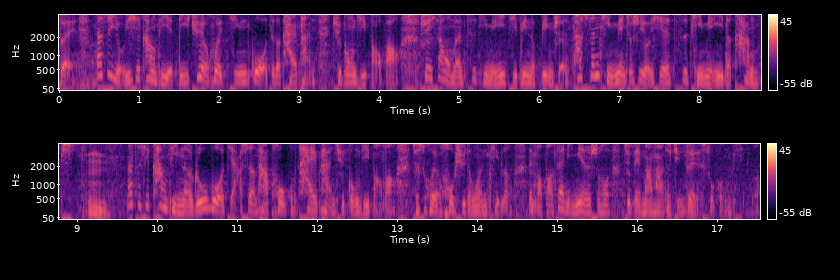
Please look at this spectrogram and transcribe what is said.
对，但是有一些抗体也的确会经过这个胎盘去攻击宝宝，所以像我们自体免疫疾病的病人，他身体里面就是有一些自体免疫的抗体，嗯，那这些抗体呢，如果假设他透过胎盘去攻击宝宝，就是会有后续的问题了。那宝宝在里面的时候就被妈妈的军队所攻击了。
